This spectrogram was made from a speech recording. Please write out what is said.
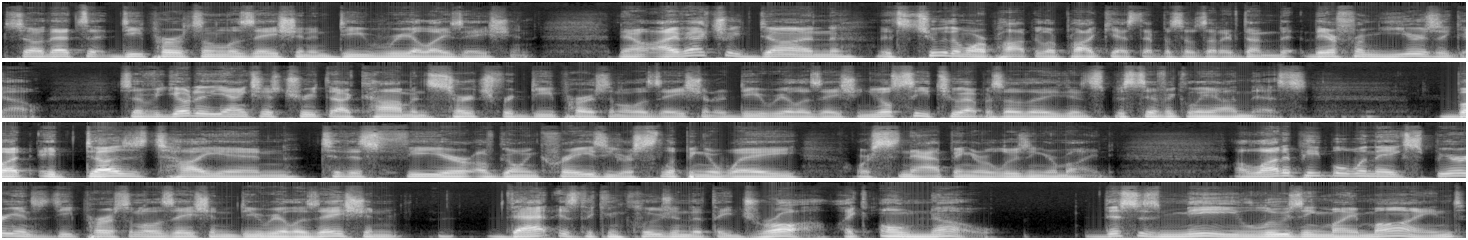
So that's a depersonalization and derealization. Now, I've actually done, it's two of the more popular podcast episodes that I've done. They're from years ago. So if you go to theanxioustruth.com and search for depersonalization or derealization, you'll see two episodes that I did specifically on this. But it does tie in to this fear of going crazy or slipping away or snapping or losing your mind. A lot of people, when they experience depersonalization and derealization, that is the conclusion that they draw. Like, oh no, this is me losing my mind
